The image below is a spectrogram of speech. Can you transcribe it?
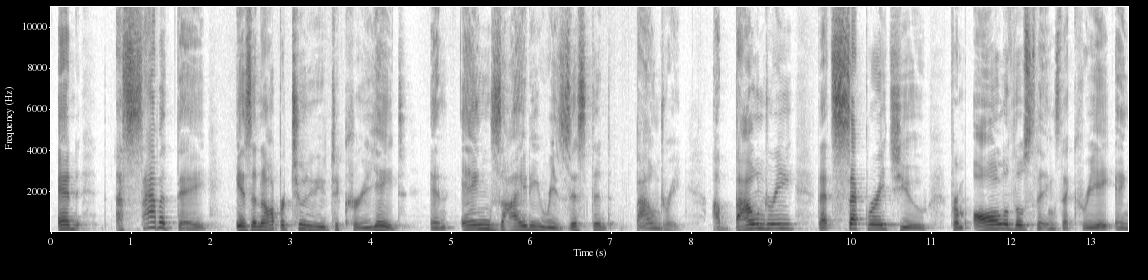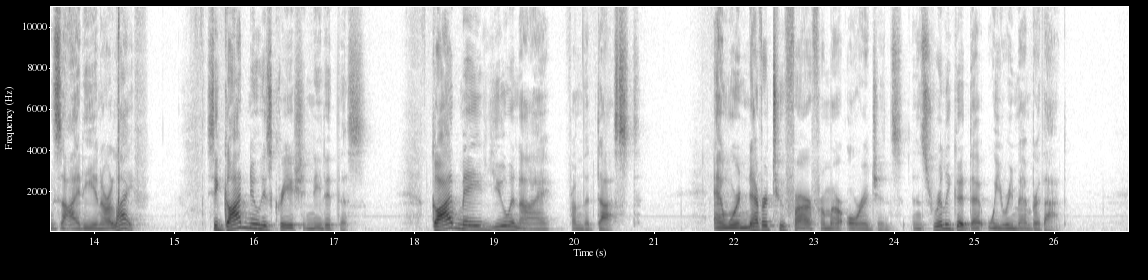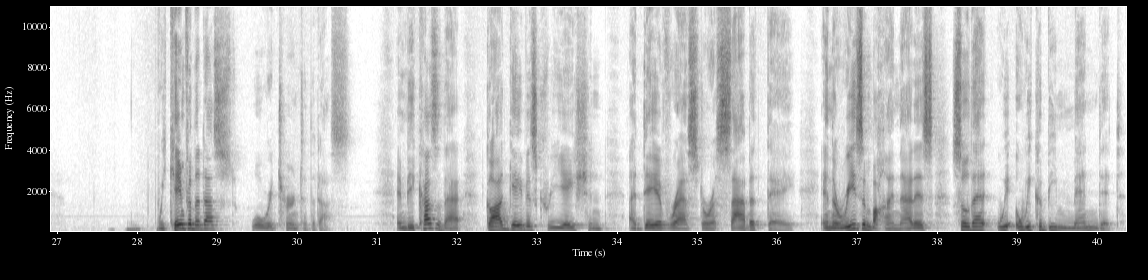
And a Sabbath day is an opportunity to create an anxiety resistant boundary, a boundary that separates you from all of those things that create anxiety in our life. See, God knew His creation needed this. God made you and I from the dust, and we're never too far from our origins. And it's really good that we remember that. We came from the dust, we'll return to the dust. And because of that, God gave His creation a day of rest or a Sabbath day. And the reason behind that is so that we, we could be mended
